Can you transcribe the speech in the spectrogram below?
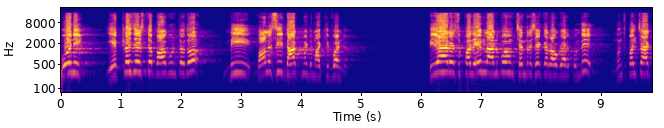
పోని ఎట్లా చేస్తే బాగుంటుందో మీ పాలసీ డాక్యుమెంట్ మాకు ఇవ్వండి బీఆర్ఎస్ పదేళ్ళ అనుభవం చంద్రశేఖరరావు గారికి ఉంది. మున్సిపల్ శాఖ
